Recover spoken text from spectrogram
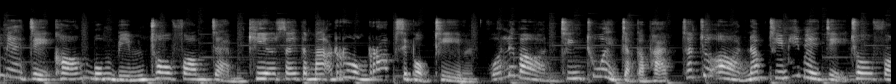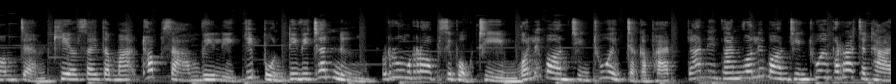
ฮิเมจิของบุมบิมโชว์ฟอร์มแจ่มเคลียร์ไซตามะร่วงรอบ 16 ทีมวอลเลย์บอลชิงถ้วยจักรพรรดิชัชจุอ่อนนำทีมฮิเมจิโชว์ฟอร์มแจ่มเคลียร์ไซตามะท็อป 3 วีลีกญี่ปุ่นดิวิชั่น 1 ร่วงรอบ 16 ทีมวอลเลย์บอลชิงถ้วยจักรพรรดิการแข่งขันวอลเลย์บอลชิงถ้วยพระราชทาน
